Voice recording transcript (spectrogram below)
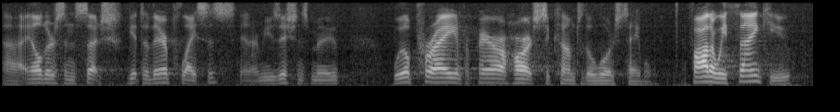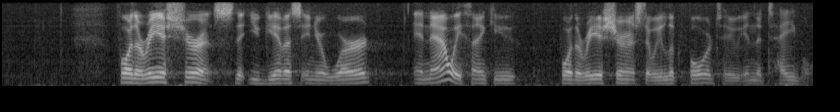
uh, elders and such get to their places and our musicians move. We'll pray and prepare our hearts to come to the Lord's table. Father, we thank you for the reassurance that you give us in your word. And now we thank you for the reassurance that we look forward to in the table.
